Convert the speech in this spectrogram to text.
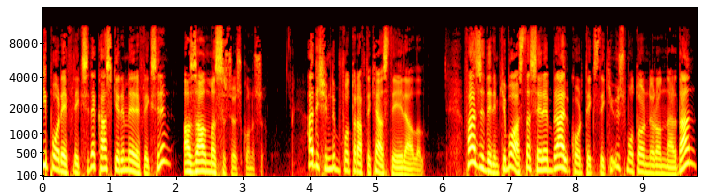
hiporefleksi de kas gerilme refleksinin azalması söz konusu. Hadi şimdi bu fotoğraftaki hastayı ele alalım. Farz edelim ki bu hasta serebral korteksteki üst motor nöronlardan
